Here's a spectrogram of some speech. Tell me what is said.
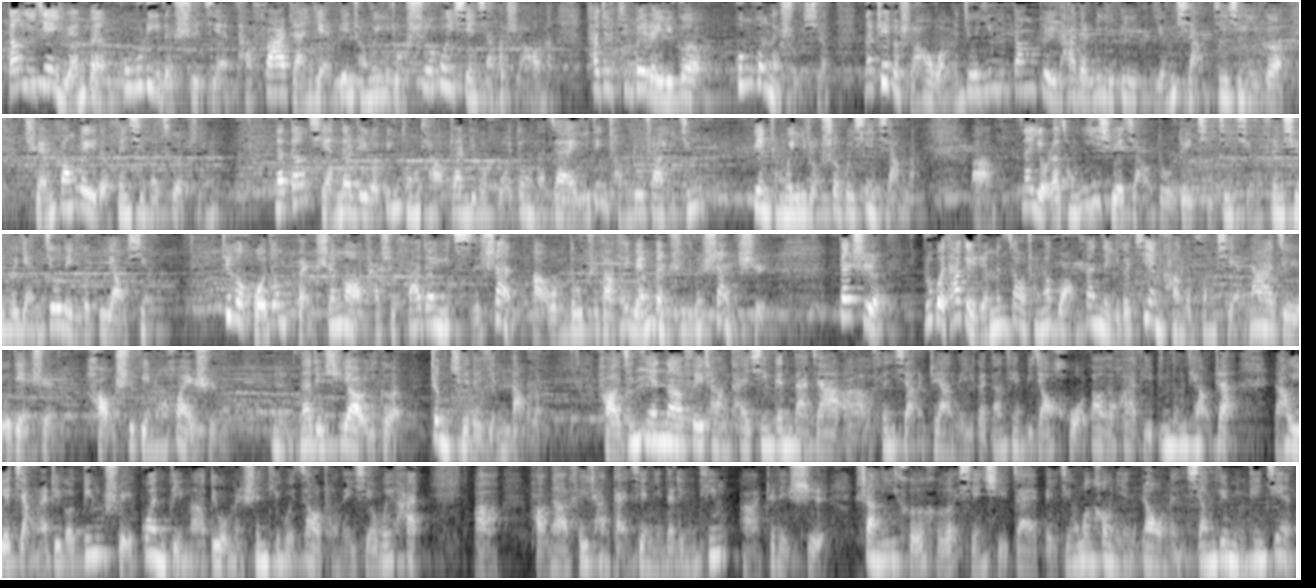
当一件原本孤立的事件，它发展演变成为一种社会现象的时候呢，它就具备了一个公共的属性。那这个时候，我们就应当对它的利弊影响进行一个全方位的分析和测评。那当前的这个冰桶挑战这个活动呢，在一定程度上已经变成为一种社会现象了，啊，那有了从医学角度对其进行分析和研究的一个必要性。这个活动本身哦，它是发端于慈善啊，我们都知道它原本是一个善事，但是如果它给人们造成了广泛的一个健康的风险，那就有点是好事变成坏事了，嗯，那就需要一个正确的引导了。好，今天呢非常开心跟大家啊分享这样的一个当天比较火爆的话题——冰桶挑战，然后也讲了这个冰水灌顶啊对我们身体会造成的一些危害，啊。好，那非常感谢您的聆听啊！这里是上一和和贤许在北京问候您，让我们相约明天见。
